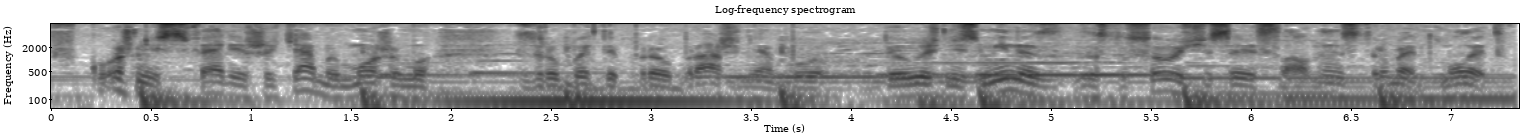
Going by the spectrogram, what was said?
в кожній сфері життя ми можемо зробити преображення або дивовижні зміни, застосовуючи цей славний інструмент молитву.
